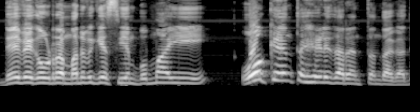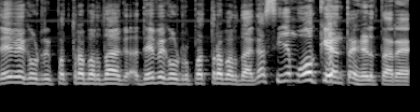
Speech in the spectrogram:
ದೇವೇಗೌಡರ ಮನವಿಗೆ ಸಿ ಎಂ ಬೊಮ್ಮಾಯಿ ಓಕೆ ಅಂತ ಹೇಳಿದ್ದಾರೆ ಅಂತಂದಾಗ, ದೇವೇಗೌಡರಿಗೆ ಪತ್ರ ಬರೆದಾಗ, ದೇವೇಗೌಡರು ಪತ್ರ ಬರೆದಾಗ ಸಿ ಎಂ ಓಕೆ ಅಂತ ಹೇಳ್ತಾರೆ.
